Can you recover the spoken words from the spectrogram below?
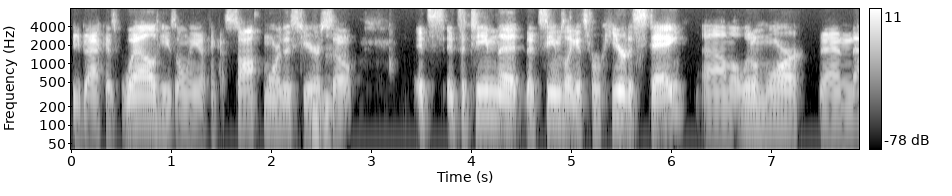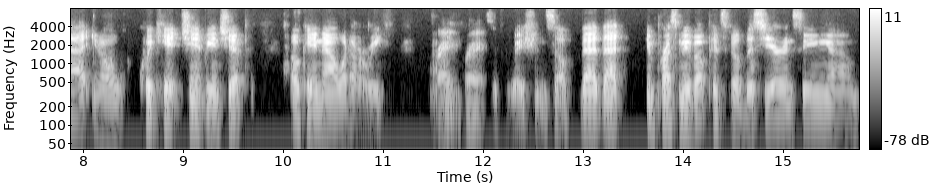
be back as well. He's only I think a sophomore this year, mm-hmm. so it's it's a team that that seems like it's here to stay um, a little more than that you know quick hit championship okay now what are we? Um, right right. situation. So that that impressed me about pittsfield this year and seeing um,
